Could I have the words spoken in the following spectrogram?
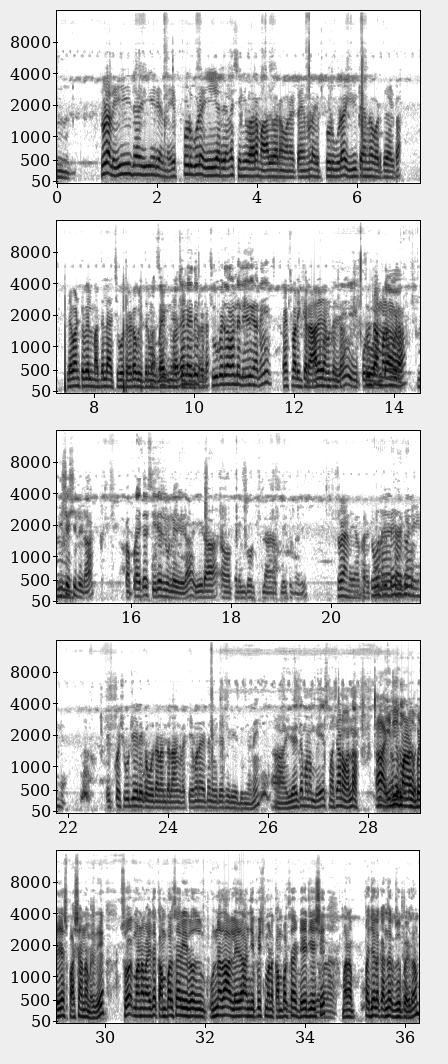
చూడాలి ఈ ఈ ఏరియాలోనే. ఎప్పుడు కూడా ఈ ఏరియాలో శనివారం ఆదివారం అనే టైంలో ఎప్పుడు కూడా ఈ టైంలో పడుతుందట లెవెన్ ట్వెల్వ్ మధ్యలో వచ్చిపోతారట ఒక ఇద్దరు బైక్ మీద ప్రజెంట్ అయితే ఇప్పుడు చూపెడదామంటే లేదు కానీ ఫ్రెండ్స్ వాళ్ళు ఇంకా రాలేదు అనుకుంటా. ఇప్పుడు చూద్దాం మనం కూడా. తీసేసి ఈడ. ఒకప్పుడు అయితే సీరియస్గా ఉండేది ఈడ. ఈడ అక్కడ ఇంకో ప్లేస్ ఉన్నది. చూడండి ఒక టూ త్రీ ఎక్కువ షూట్ చేయలేకపోతాను అంత లాంగ్లో కెమెరా అయితే నీట్గా షూట్ చేద్దాం ఇదైతే మనం పోయే శ్మశానం అన్న. ఇది మన బయే శ్మశానం ఇది. సో మనం అయితే కంపల్సరీ ఈరోజు ఉన్నదా లేదా అని చెప్పేసి మనం కంపల్సరీ డేట్ చేసి మన ప్రజలకు అందరికి చూపెడదాం.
